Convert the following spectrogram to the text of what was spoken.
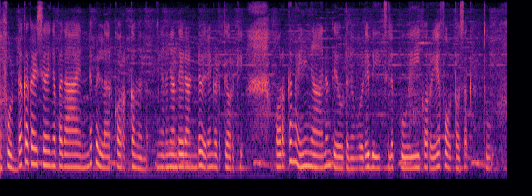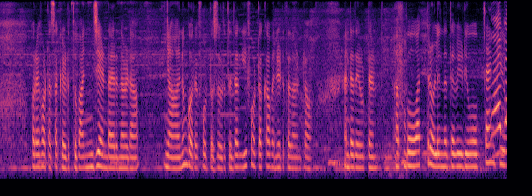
ഫുഡൊക്കെ കഴിച്ച് കഴിഞ്ഞപ്പോൾ അതാ എന്റെ പിള്ളേർക്ക് ഉറക്കം വന്നു. ഇങ്ങനെ ഞാൻ ദേ രണ്ടുപേരെയും കിടത്തി ഉറക്കി. ഉറക്കം കഴിഞ്ഞ് ഞാനും ദേവട്ടനും കൂടി ബീച്ചിൽ പോയി കുറേ ഫോട്ടോസൊക്കെ എടുത്തു. കുറേ ഫോട്ടോസൊക്കെ എടുത്തു. വഞ്ചി ഉണ്ടായിരുന്നു അവിടെ. ഞാനും കുറേ ഫോട്ടോസ് എടുത്തു. ഇതാ ഈ ഫോട്ടോ ഒക്കെ അവൻ എടുത്തതാണ് കേട്ടോ എന്റെ ദേവട്ടൻ. അപ്പോൾ അത്രേ ഉള്ളൂ ഇന്നത്തെ വീഡിയോ. Thank you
